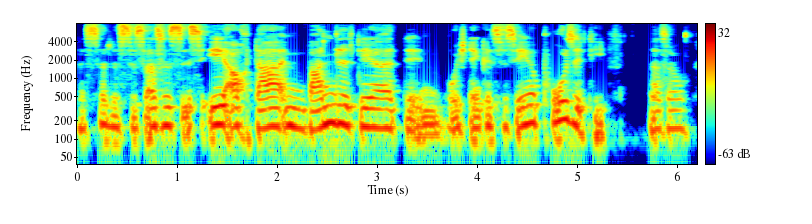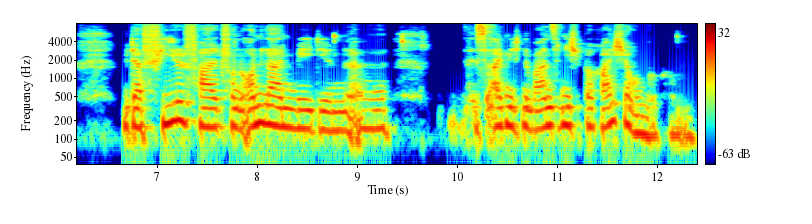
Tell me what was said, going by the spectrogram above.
Weißt du, das ist, also es ist eh auch da im Wandel der, den, wo ich denke, es ist eher positiv. Also mit der Vielfalt von Online-Medien äh, ist eigentlich eine wahnsinnige Bereicherung gekommen.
